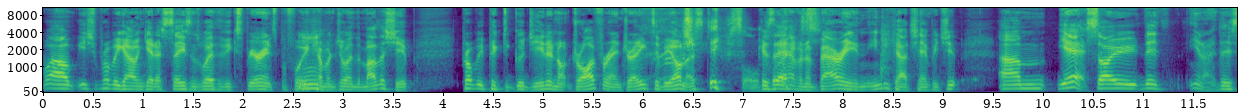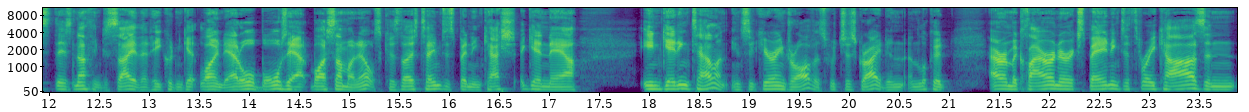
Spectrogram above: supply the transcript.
well, you should probably go and get a season's worth of experience before you come and join the mothership. Probably picked a good year to not drive for Andretti, to be honest because they're having a Barry in the IndyCar Championship. Um, yeah, so there's you know there's there's nothing to say that he couldn't get loaned out or bought out by someone else because those teams are spending cash again now in getting talent, in securing drivers, which is great. And, and look at Arrow McLaren are expanding to three cars and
